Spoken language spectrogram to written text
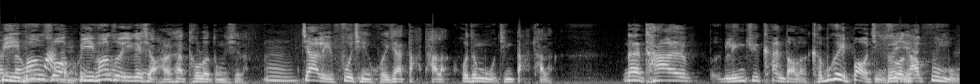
比方说，比方说一个小孩他偷了东西了，嗯，家里父亲回家打他了，或者母亲打他了。那他邻居看到了，可不可以报警说他父母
